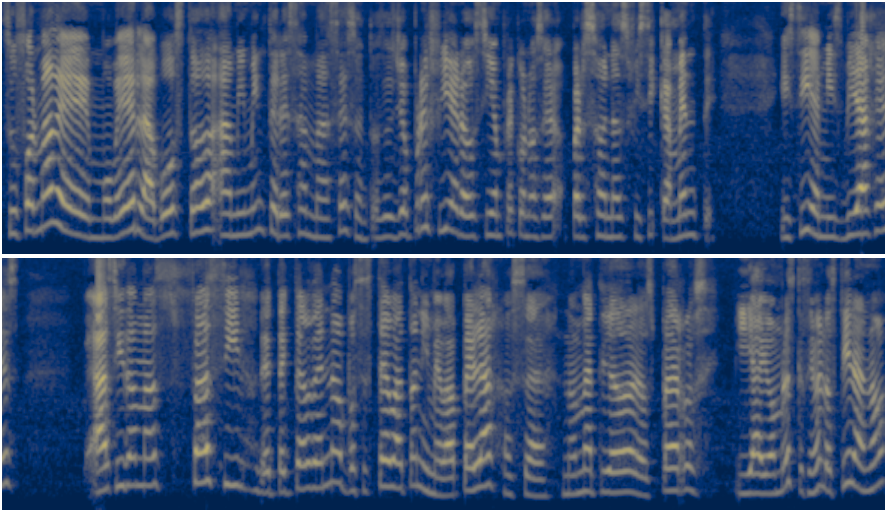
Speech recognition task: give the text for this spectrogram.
Su forma de mover la voz, todo, a mí me interesa más eso. Entonces yo prefiero siempre conocer personas físicamente. Y sí, en mis viajes ha sido más fácil detectar de no, pues este vato ni me va a pelar. O sea, no me ha tirado a los perros. Y hay hombres que sí me los tiran, ¿no?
